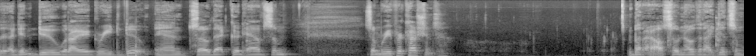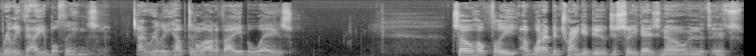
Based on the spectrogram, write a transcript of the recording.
I didn't do what I agreed to do. And so that could have some some repercussions. But I also know that I did some really valuable things. I really helped in a lot of valuable ways. So hopefully, uh, what I've been trying to do, just so you guys know, and it's it's,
